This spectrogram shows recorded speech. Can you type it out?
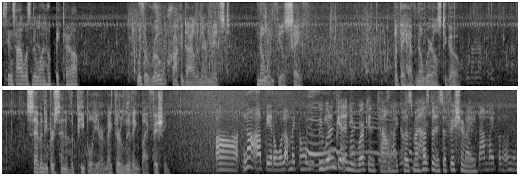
since I was the one who picked her up. With a rogue crocodile in their midst, no one feels safe. But they have nowhere else to go. 70% of the people here make their living by fishing. Ah, naa pero wala may pangulo. We wouldn't get any work in town because my husband is a fisherman. Na may panguno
